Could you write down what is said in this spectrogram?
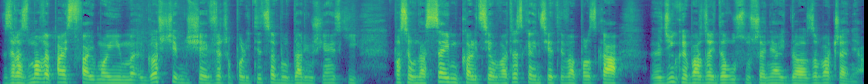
za rozmowę Państwa i moim gościem dzisiaj w Rzecz o Polityce był Dariusz Joński, poseł na Sejm, Koalicja Obywatelska, Inicjatywa Polska. Dziękuję bardzo i do usłyszenia i do zobaczenia.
